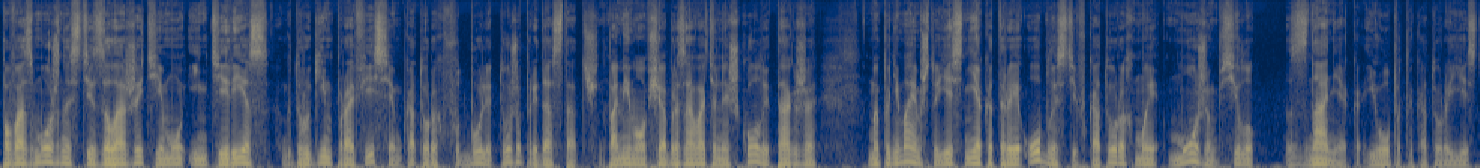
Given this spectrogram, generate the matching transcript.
по возможности заложить ему интерес к другим профессиям, которых в футболе тоже предостаточно. Помимо общеобразовательной школы, также мы понимаем, что есть некоторые области, в которых мы можем в силу знания и опыта, который есть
